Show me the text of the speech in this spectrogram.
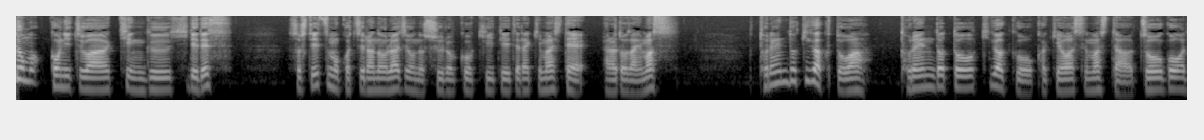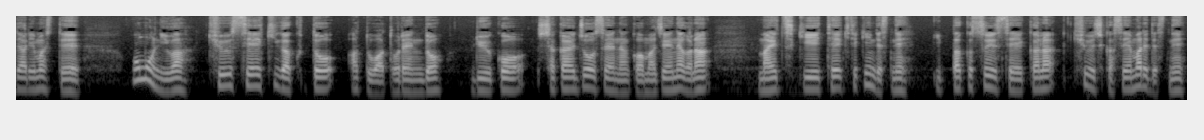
どうも、こんにちは。キングヒデです。そしていつもこちらのラジオの収録を聞いていただきましてありがとうございます。トレンド企画とは、トレンドと企画を掛け合わせました造語でありまして、主には旧世企画と、あとはトレンド、流行、社会情勢なんかを交えながら、毎月定期的にですね、一泊水星から旧歯科星までですね、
